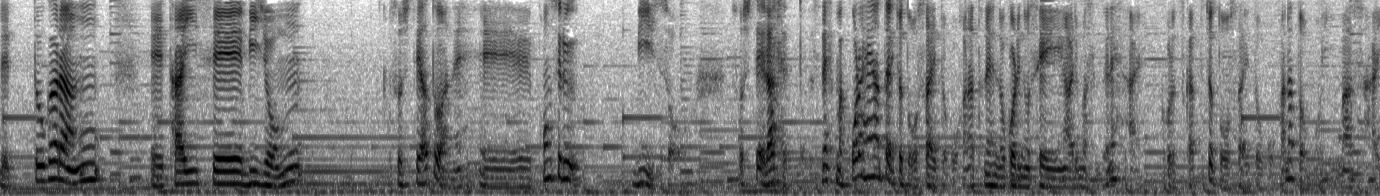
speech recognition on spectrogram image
レッドガラン、えー大西ビジョン。そしてあとはね、えーポンセルビーソー。そしてラセットですね。まあ、ここら辺あたりちょっと押さえておこうかなとね、残りの1000円ありますんでね、はい。これ使ってちょっと押さえておこうかなと思います。はい。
